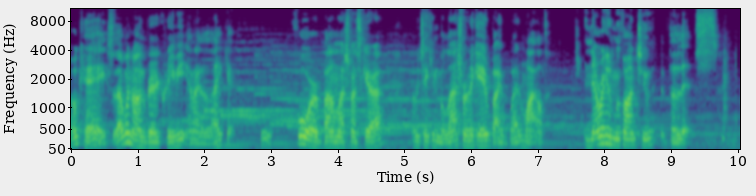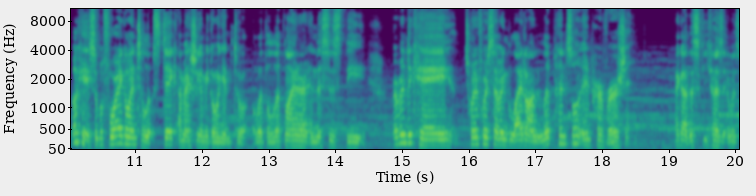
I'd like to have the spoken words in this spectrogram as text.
Okay, so that went on very creamy and I like it. Ooh. For bottom lash mascara, I'll be taking the Lash Renegade by Wet n Wild. Now we're gonna move on to the lips. Okay, so before I go into lipstick, I'm actually gonna be going into with a lip liner, and this is the Urban Decay 24-7 Glide On Lip Pencil in Perversion. I got this because it was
